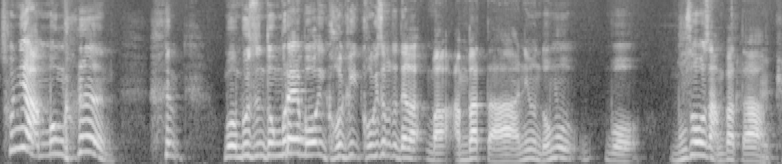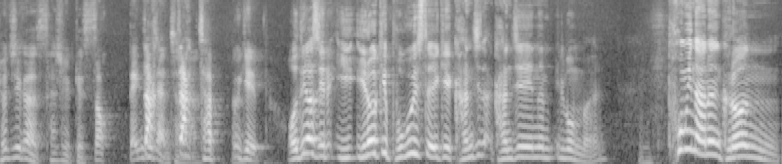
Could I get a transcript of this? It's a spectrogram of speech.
손님 안 본 거는 뭐 무슨 동물에 뭐 거기 거기서부터 내가 막 안 봤다. 아니면 너무 뭐 무서워서 안 봤다. 아니, 표지가 사실 이렇게 썩 땡기지 않잖아. 딱딱잡 이게 어디 가서 이 렇게, 이렇게 보고 때 이렇게 간지 간지는 일본말. 폼이 나는 그런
